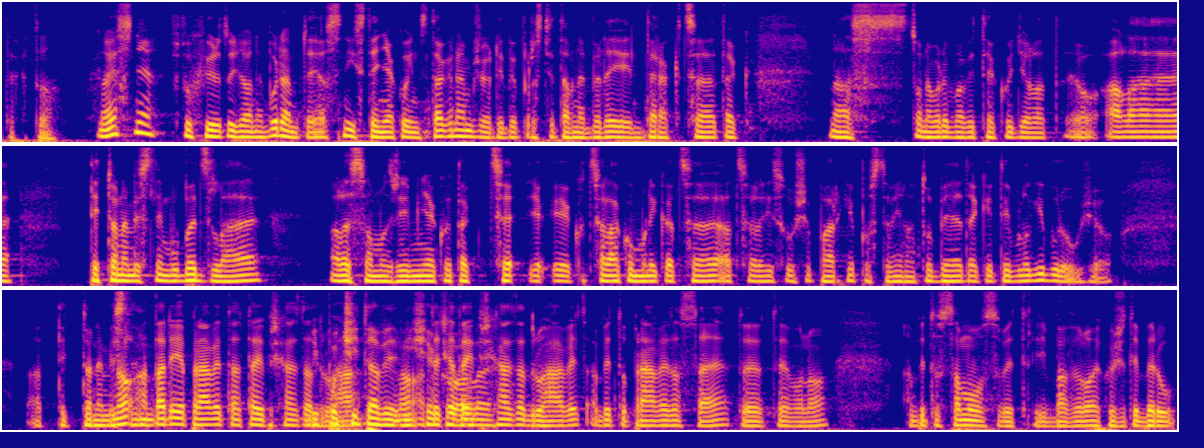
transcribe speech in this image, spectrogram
tak to. No jasně, v tu chvíli to dělat nebudeme, to je jasný, stejně jako Instagram, že kdyby prostě tam nebyly interakce, tak nás to nebude bavit jako dělat, jo, ale teď to nemyslím vůbec zlé, ale samozřejmě jako, tak, jako celá komunikace a celý social park je postavený na tobě, tak i ty vlogy budou, že jo. A teď to nemyslím. No a tady je právě, ta, tady přichází ta druhá. No, víš, a teď jako, tady ale... přichází ta druhá věc, aby to právě zase, to je, to je ono, aby to samo o sobě ty lidi bavilo, jako že ty beru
